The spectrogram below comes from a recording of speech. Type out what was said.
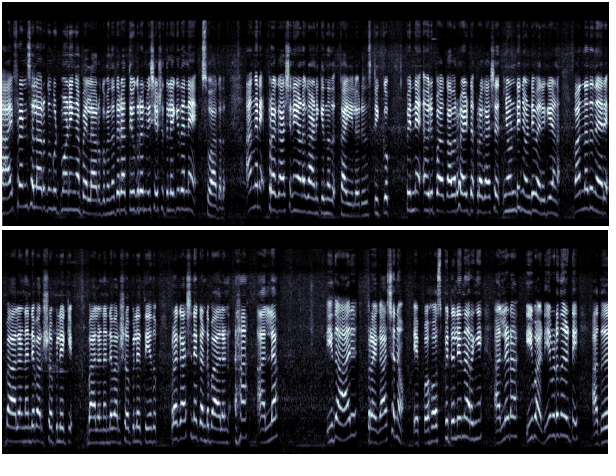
Hi friends എല്ലാവർക്കും good morning അപ്പോൾ എല്ലാവർക്കും ഇന്നത്തെ ഒരു അത്യുഗ്രൻ വിശേഷത്തിലേക്ക് തന്നെ സ്വാഗതം. അങ്ങനെ പ്രകാശനെയാണ് കാണിക്കുന്നത്. കയ്യിലൊരു സ്റ്റിക്കും പിന്നെ ഒരു കവറുമായിട്ട് പ്രകാശ് ഞൊണ്ടി ഞൊണ്ടി വരികയാണ്. വന്നത് നേരെ ബാലണ്ണന്റെ വർക്ക്ഷോപ്പിലേക്ക് ബാലണ്ണന്റെ വർക്ക്ഷോപ്പിലെത്തിയതും പ്രകാശിനെ കണ്ട് ബാലണ്ണ ഹാ അല്ല ഇതാര്? പ്രകാശനോ? എപ്പോൾ ഹോസ്പിറ്റലിൽ നിന്ന് ഇറങ്ങി? അല്ലടാ ഈ വടി എവിടെ നിന്ന് കിട്ടി? അത്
